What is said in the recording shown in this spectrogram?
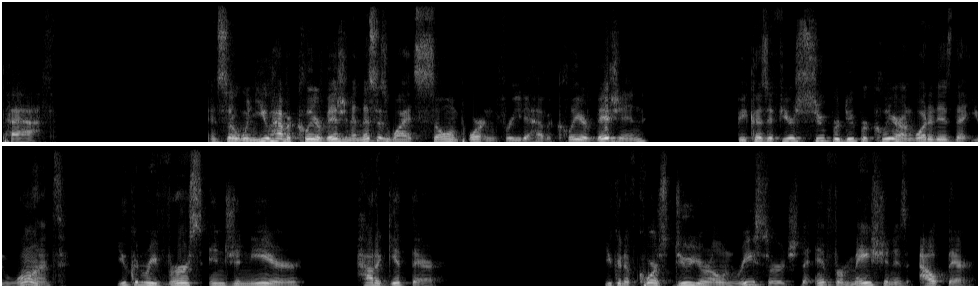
path. And so when you have a clear vision, and this is why it's so important for you to have a clear vision, because if you're super duper clear on what it is that you want, you can reverse engineer how to get there. You can, of course, do your own research. The information is out there.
